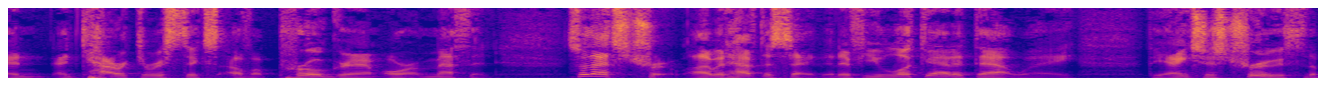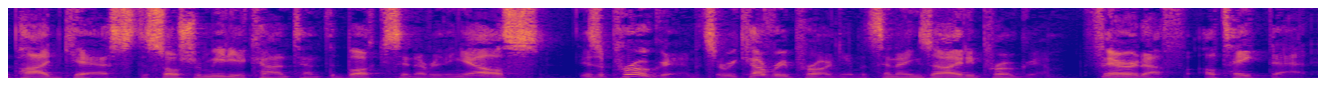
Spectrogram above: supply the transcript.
and, and characteristics of a program or a method. So that's true. I would have to say that if you look at it that way, the anxious truth, the podcast, the social media content, the books and everything else is a program. It's a recovery program. It's an anxiety program. Fair enough. I'll take that.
